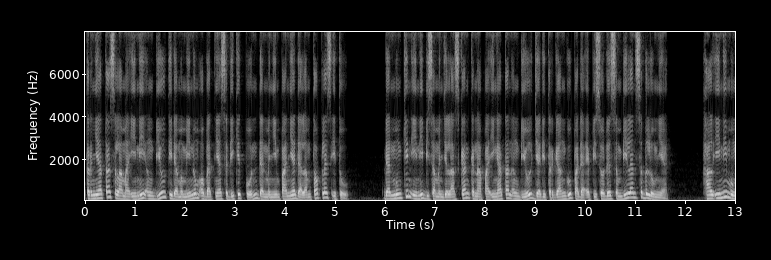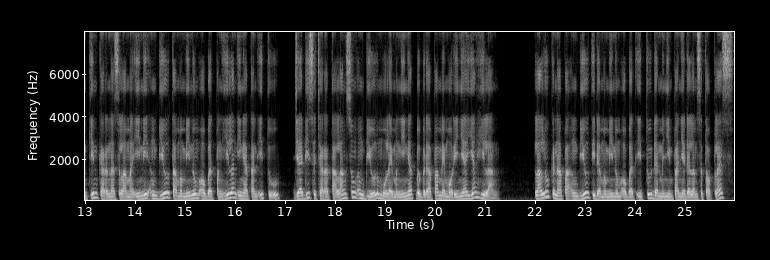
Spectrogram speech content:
Ternyata selama ini Eng Byul tidak meminum obatnya sedikit pun dan menyimpannya dalam toples itu. Dan mungkin ini bisa menjelaskan kenapa ingatan Eng Byul jadi terganggu pada episode 9 sebelumnya. Hal ini mungkin karena selama ini Eng Byul tak meminum obat penghilang ingatan itu, jadi secara tak langsung Eng Byul mulai mengingat beberapa memorinya yang hilang. Lalu kenapa Eng Byul tidak meminum obat itu dan menyimpannya dalam stoples?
